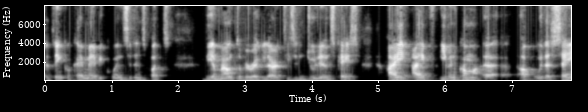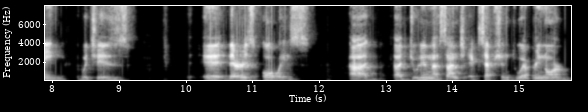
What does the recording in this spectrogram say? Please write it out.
to think, okay, maybe coincidence, but the amount of irregularities in Julian's case, I, I've even come uh, up with a saying, which is uh, there is always a, a Julian Assange exception to every norm.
